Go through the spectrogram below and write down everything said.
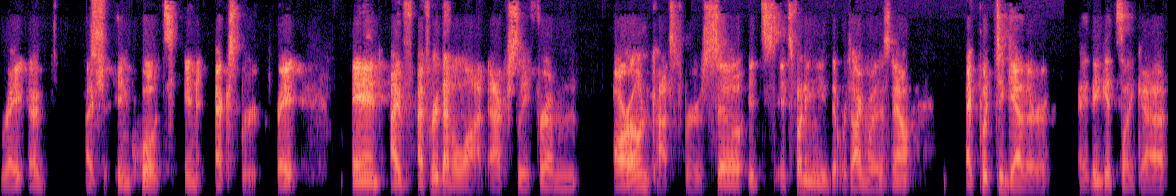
right? Uh, I should, in quotes, an expert, right? And I've I've heard that a lot actually from our own customers. So it's it's funny that we're talking about this now. I put together, I think it's like a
